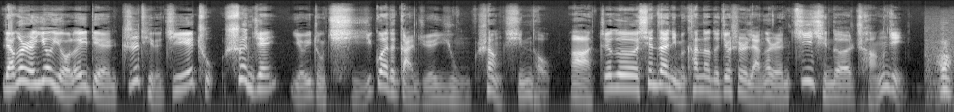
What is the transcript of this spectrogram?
两个人又有了一点肢体的接触，瞬间有一种奇怪的感觉涌上心头啊！这个现在你们看到的就是两个人激情的场景。啊，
